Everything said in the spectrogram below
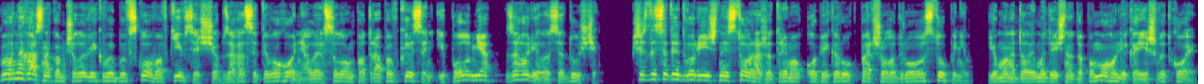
Вогнегасником чоловік вибив скло в автівці, щоб загасити вогонь, але в салон потрапив кисень, і полум'я загорілося дужче. 62-річний сторож отримав опіки рук першого-другого ступенів. Йому надали медичну допомогу лікарі швидкої.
